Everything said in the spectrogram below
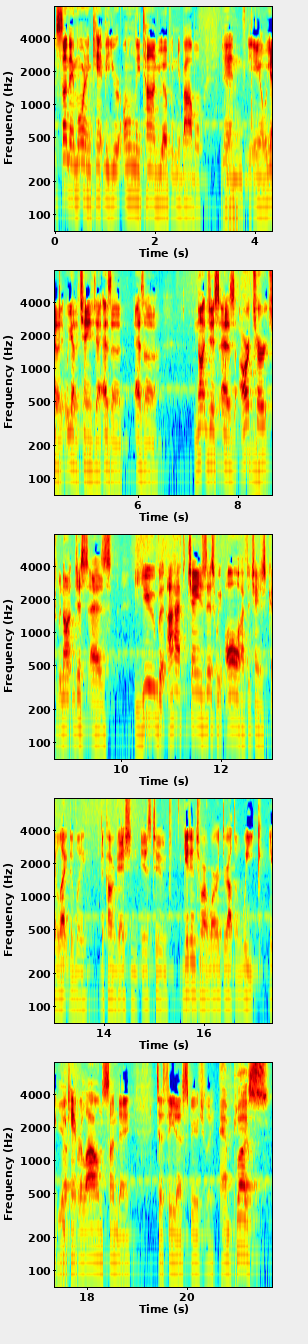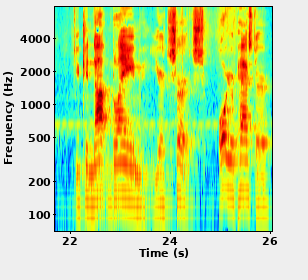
Sunday morning can't be your only time you open your Bible, Yeah. and you know we gotta we gotta change that as a as a not just as our church, but not just as you, but I have to change this. We all have to change this collectively. The congregation is to get into our word throughout the week. It- We can't rely on Sunday to feed us spiritually. And plus, you cannot blame your church or your pastor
